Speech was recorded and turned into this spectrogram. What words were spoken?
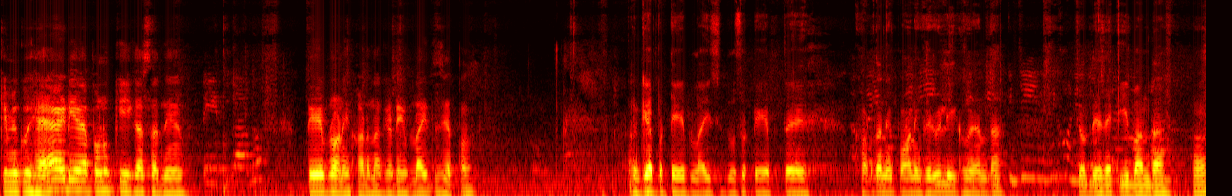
ਕਿਵੇਂ ਕੋਈ ਹੈ ਆਈਡੀਆ ਆਪਾਂ ਉਹਨੂੰ ਕੀ ਕਰ ਸਕਦੇ ਆ ਟੇਪ ਲਾ ਦੋ। ਟੇਪ ਬਣਾਉਣੀ ਖੜਨਾ ਕਿ ਟੇਪ ਲਾਈ ਤੁਸੀਂ ਆਪਾਂ? ਅੱਗੇ ਆਪਾਂ ਟੇਪ ਲਾਈ ਸੀ 200 ਟੇਪ ਤੇ ਖੜਦਾ ਨਹੀਂ ਪਾਣੀ ਫਿਰ ਵੀ ਲੀਕ ਹੋ ਜਾਂਦਾ। ਚਲ ਦੇਖਦੇ ਕੀ ਬੰਦਾ ਹਾਂ?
